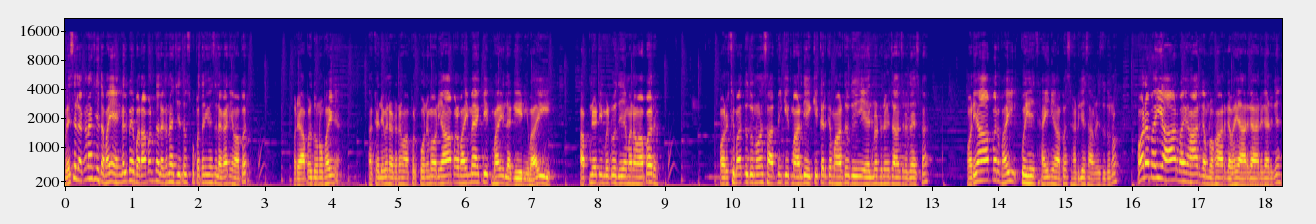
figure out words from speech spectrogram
वैसे लगना चाहिए था भाई एंगल पे बराबर था लगना चाहिए था, उसको पता नहीं कैसे लगा नहीं वहाँ पर। और यहाँ पर दोनों भाई अकेले में लड़ रहे हैं वहाँ पर कोने में। और यहाँ पर भाई, मैं किक भाई लगी नहीं भाई। अपने टीममेट को दिया मैंने वहाँ पर। और उसके बाद तो दोनों ने साथ में किक मार दिया एक एक करके मारते तो ये हेलमेट होने का चांस रहता है इसका। और यहाँ पर भाई, कोई था ही नहीं वहाँ पर हट गया सामने से दोनों। और भाई यार भाई, हार गए हम लोग, हार गए भाई, हार गए हार गए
